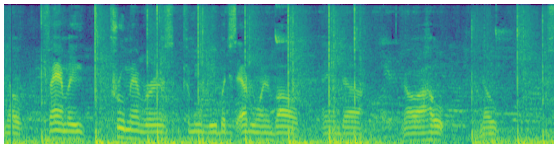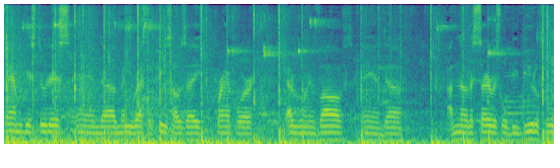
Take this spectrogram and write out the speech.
you know family crew members community but just everyone involved and uh, you know I hope you know family gets through this and uh, may you rest in peace Jose praying for everyone involved. And uh, I know the service will be beautiful.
